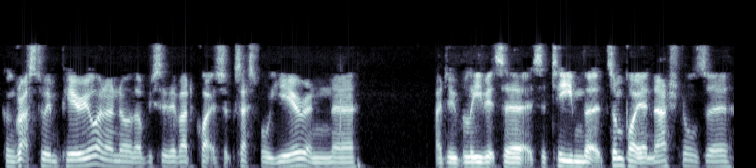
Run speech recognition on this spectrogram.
congrats to Imperial, and I know obviously they've had quite a successful year, and uh, I do believe it's a it's a team that at some point at nationals uh,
